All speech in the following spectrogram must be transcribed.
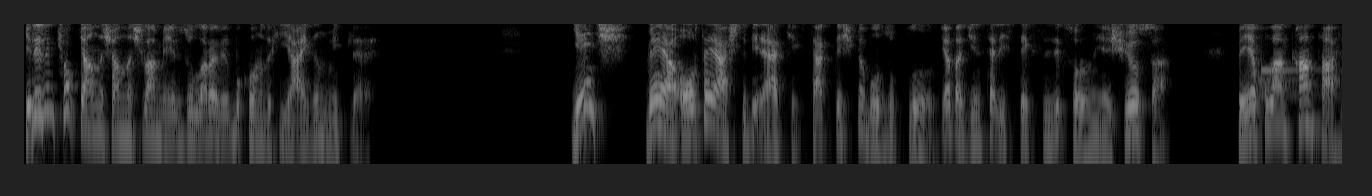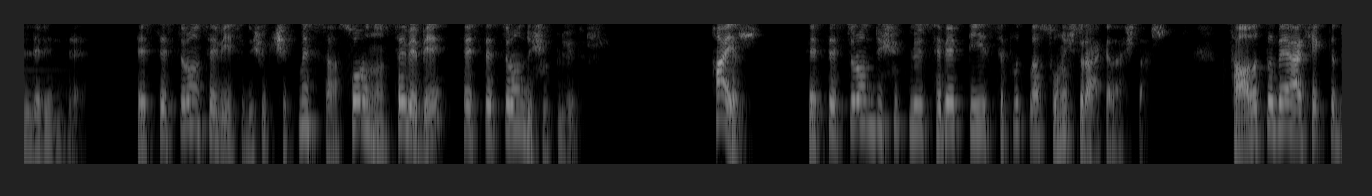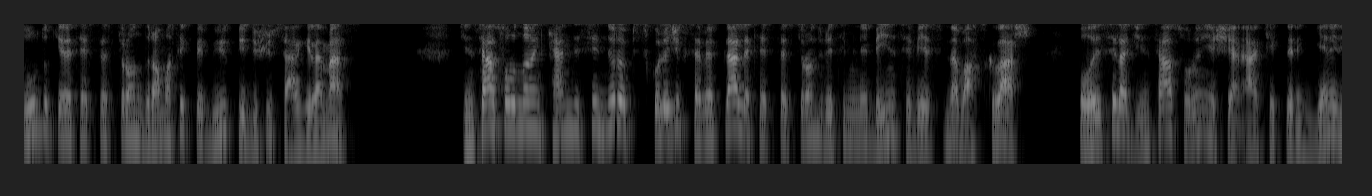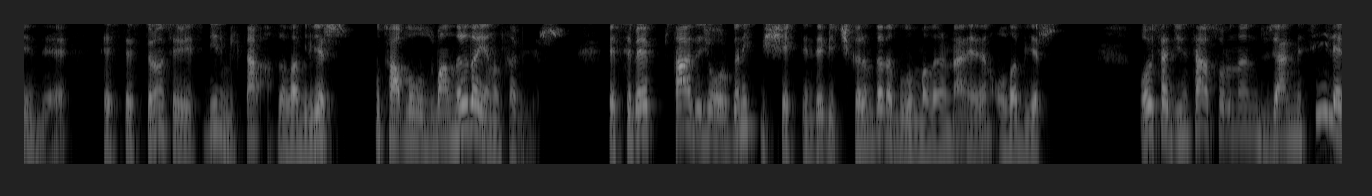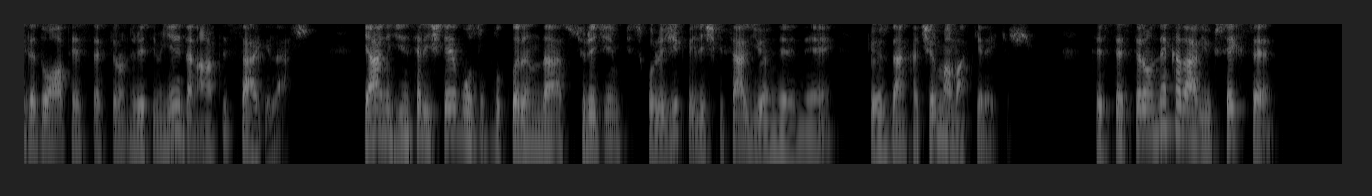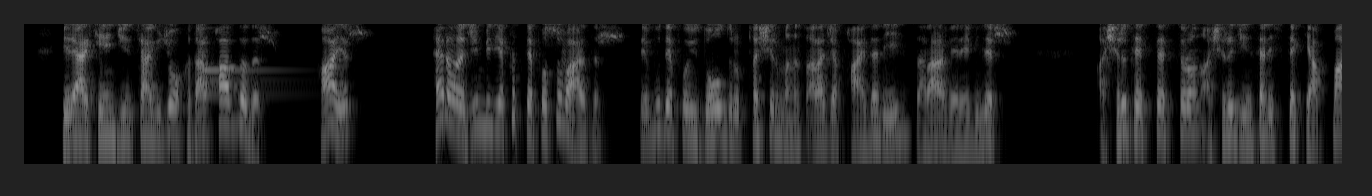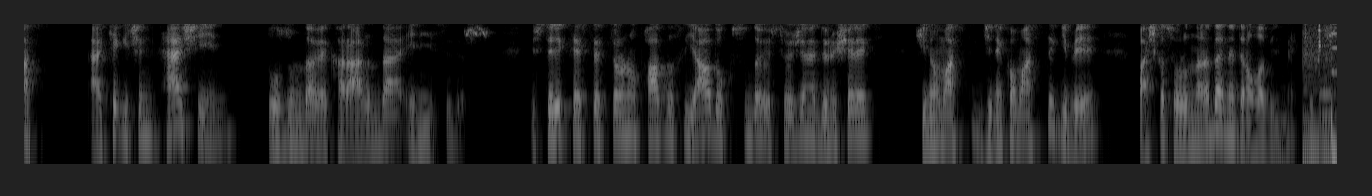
Gelelim çok yanlış anlaşılan mevzulara ve bu konudaki yaygın mitlere. Genç veya orta yaşlı bir erkek sertleşme bozukluğu ya da cinsel isteksizlik sorunu yaşıyorsa ve yapılan kan tahlillerinde testosteron seviyesi düşük çıkmışsa sorunun sebebi testosteron düşüklüğüdür. Hayır, testosteron düşüklüğü sebep değil sıklıkla sonuçtur arkadaşlar. Sağlıklı bir erkekte durduk yere testosteron dramatik ve büyük bir düşüş sergilemez. Cinsel sorunların kendisi nöropsikolojik sebeplerle testosteron üretimini beyin seviyesinde baskılar. Dolayısıyla cinsel sorun yaşayan erkeklerin genelinde testosteron seviyesi bir miktar azalabilir. Bu tablo uzmanları da yanıltabilir. Ve sebep sadece organik bir şeklinde bir çıkarımda da bulunmalarına neden olabilir. Oysa cinsel sorunların düzelmesiyle de doğal testosteron üretimi yeniden artış sergiler. Yani cinsel işlev bozukluklarında sürecin psikolojik ve ilişkisel yönlerini gözden kaçırmamak gerekir. Testosteron ne kadar yüksekse bir erkeğin cinsel gücü o kadar fazladır. Hayır. Her aracın bir yakıt deposu vardır ve bu depoyu doldurup taşırmanız araca fayda değil zarar verebilir. Aşırı testosteron aşırı cinsel istek yapmaz. Erkek için her şeyin dozunda ve kararında en iyisidir. Üstelik testosteronun fazlası yağ dokusunda östrojene dönüşerek jinomasti, jinekomasti gibi başka sorunlara da neden olabilmektedir.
